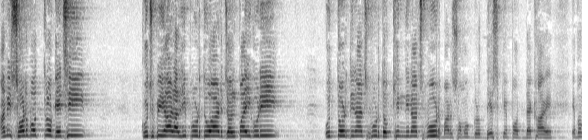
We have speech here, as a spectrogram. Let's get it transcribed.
আমি সর্বত্র গেছি, কুচবিহার, আলিপুরদুয়ার, জলপাইগুড়ি, উত্তর দিনাজপুর, দক্ষিণ দিনাজপুর বার সমগ্র দেশকে পথ দেখায় এবং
